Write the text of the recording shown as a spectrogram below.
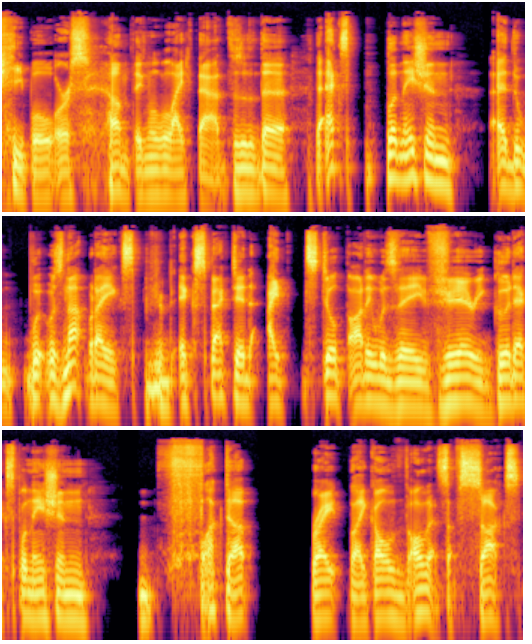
people or something like that. The the explanation uh, was not what I ex- expected. I still thought it was a very good explanation. Fucked up, right? Like all all that stuff sucks.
